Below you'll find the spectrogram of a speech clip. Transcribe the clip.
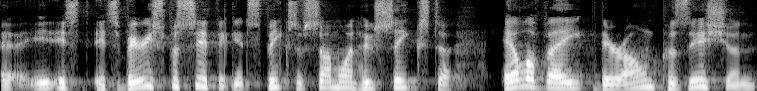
uh, it's, it's very specific. It speaks of someone who seeks to elevate their own position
